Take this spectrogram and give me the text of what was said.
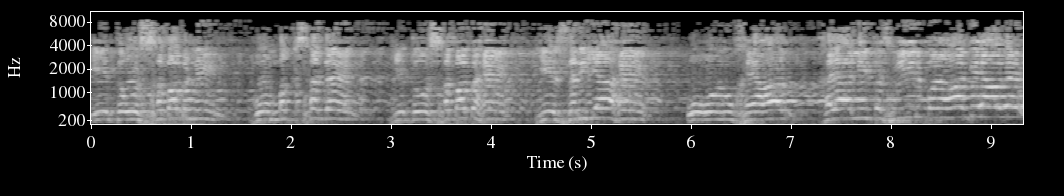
یہ دو سبب نے، وہ مقصد ہے، یہ دو سبب ہیں، یہ ذریعہ ہے۔ وہ خیال، خیالی تصویر بنا کے آوے،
